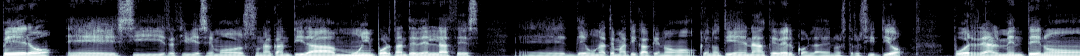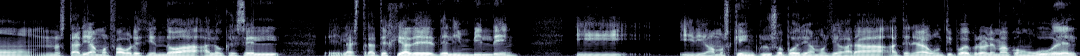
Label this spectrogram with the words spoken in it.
pero eh, si recibiésemos una cantidad muy importante de enlaces eh, de una temática que no, que no tiene nada que ver con la de nuestro sitio, pues realmente no, no estaríamos favoreciendo a, lo que es el, eh, la estrategia de, del inbuilding y, y digamos que incluso podríamos llegar a, tener algún tipo de problema con Google,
